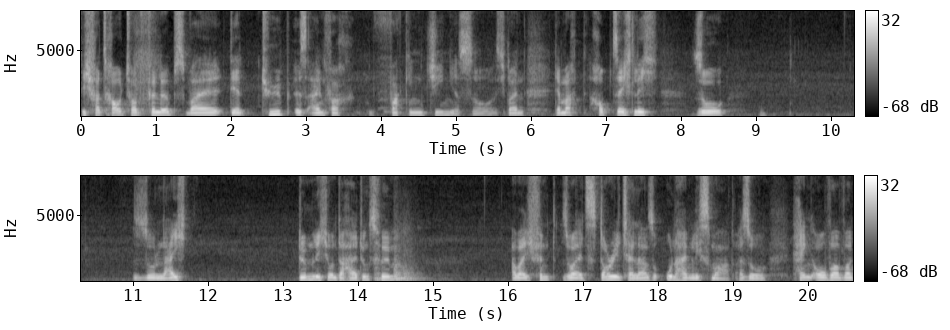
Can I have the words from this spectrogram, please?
ich vertraue Todd Phillips, weil der Typ ist einfach ein fucking Genius. So. Ich meine, der macht hauptsächlich so, so leicht dümmliche Unterhaltungsfilme. Aber ich finde so als Storyteller so unheimlich smart. Also Hangover war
